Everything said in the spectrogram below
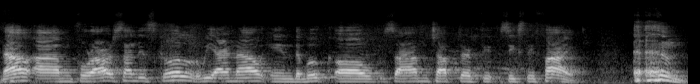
Now, um, for our Sunday school, we are now in the book of Psalm chapter 65.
